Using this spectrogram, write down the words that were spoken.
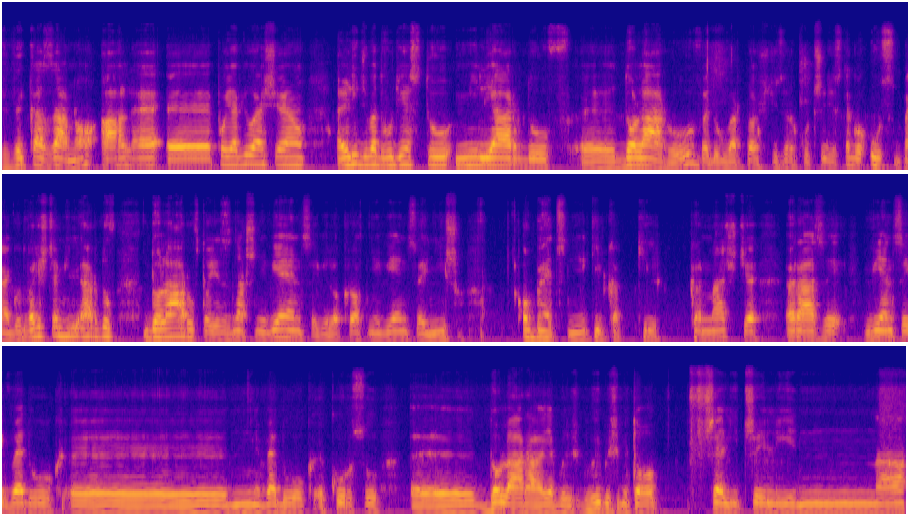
wykazano, ale e, pojawiła się liczba 20 miliardów dolarów według wartości z roku 1938. 20 miliardów dolarów to jest znacznie więcej, wielokrotnie więcej niż obecnie, kilka, kilkanaście razy więcej według, według kursu dolara, jakbyśmy to przeliczyli na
